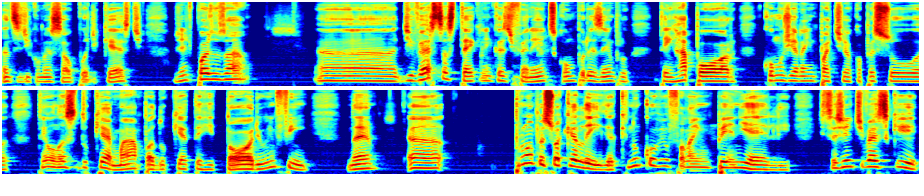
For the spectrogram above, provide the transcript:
antes de começar o podcast, a gente pode usar ah, diversas técnicas diferentes, como por exemplo, tem rapport, como gerar empatia com a pessoa, tem o lance do que é mapa, do que é território, enfim, né? para uma pessoa que é leiga, que nunca ouviu falar em PNL, se a gente tivesse que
